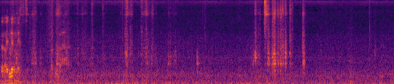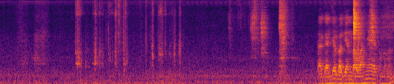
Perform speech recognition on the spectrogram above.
Dan ya kita ganjel bagian bawahnya ya teman-teman.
